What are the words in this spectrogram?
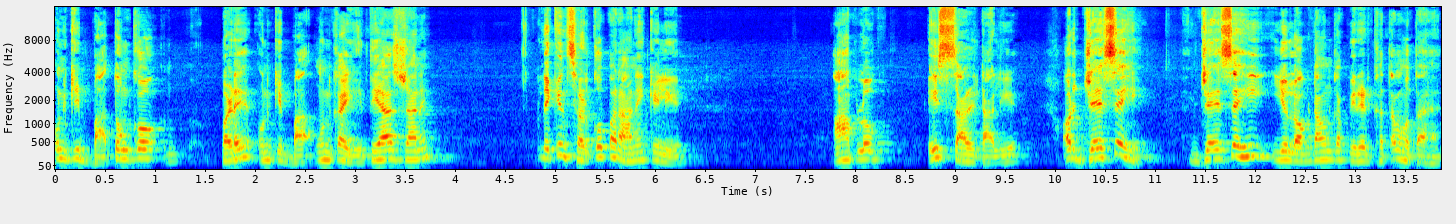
उनकी बातों को पढ़े उनकी बा, उनका इतिहास जाने। लेकिन सड़कों पर आने के लिए आप लोग इस साल टालिए। और जैसे ही जैसे ही ये लॉकडाउन का पीरियड खत्म होता है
